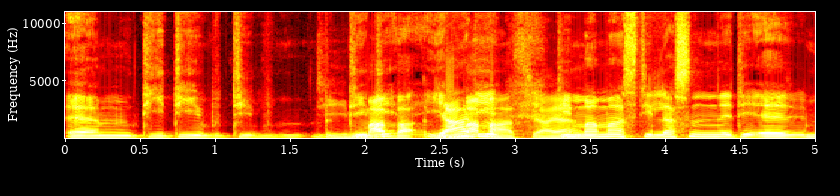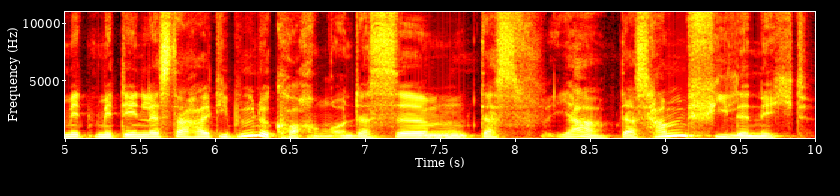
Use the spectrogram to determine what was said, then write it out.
ähm, die, die, die, die, die, Mama, die, ja, Mamas, die, ja, ja. Die Mamas, die lassen, die, äh, mit, mit denen lässt er halt die Bühne kochen. Und das, ähm, mhm. das, ja, das haben viele nicht.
